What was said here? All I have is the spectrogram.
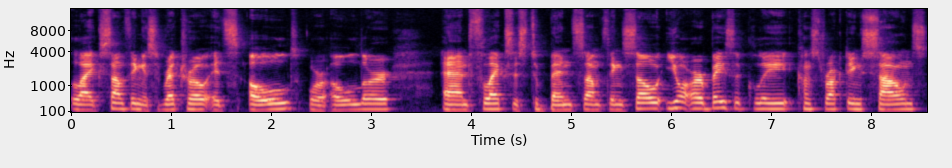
like something is retro, it's old or older, and flex is to bend something. So you are basically constructing sounds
